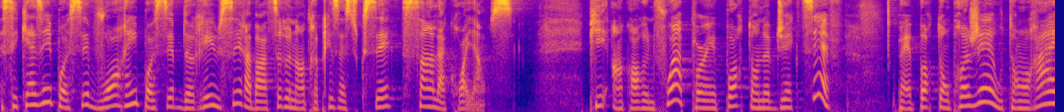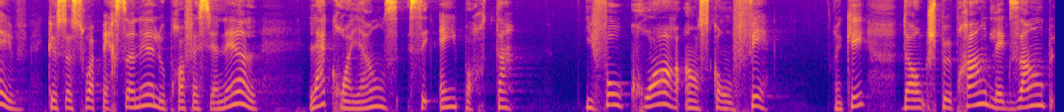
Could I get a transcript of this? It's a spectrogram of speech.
c'est quasi impossible, voire impossible, de réussir à bâtir une entreprise à succès sans la croyance. Puis, encore une fois, peu importe ton objectif, peu importe ton projet ou ton rêve, que ce soit personnel ou professionnel, la croyance, c'est important. Il faut croire en ce qu'on fait. OK? Donc, je peux prendre l'exemple,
